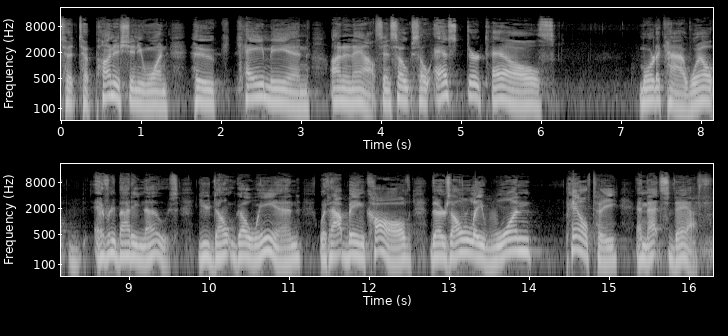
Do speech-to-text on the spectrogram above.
to, to punish anyone who came in unannounced. And so, so Esther tells Mordecai, well, everybody knows you don't go in without being called. There's only one penalty, and that's death.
